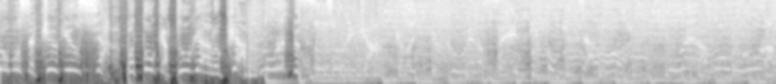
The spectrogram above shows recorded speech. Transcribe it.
消防車救急車。パトカーガーのか乗れて数十人か。かといってくれなせい。こ行ちゃう俺らロールーラ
